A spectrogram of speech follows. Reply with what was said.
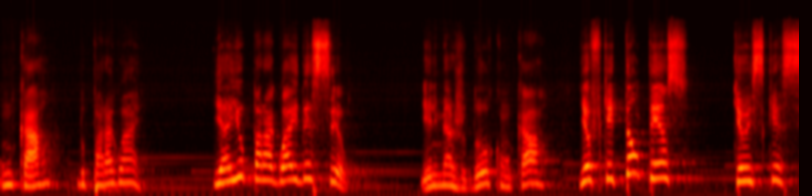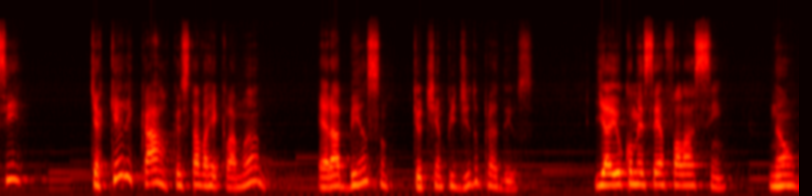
Um carro do Paraguai. E aí o Paraguai desceu. E ele me ajudou com o carro. E eu fiquei tão tenso que eu esqueci que aquele carro que eu estava reclamando era a bênção que eu tinha pedido para Deus. E aí eu comecei a falar assim: não,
